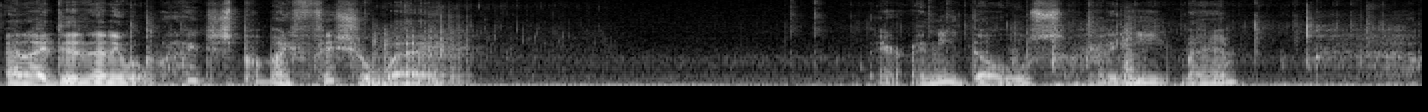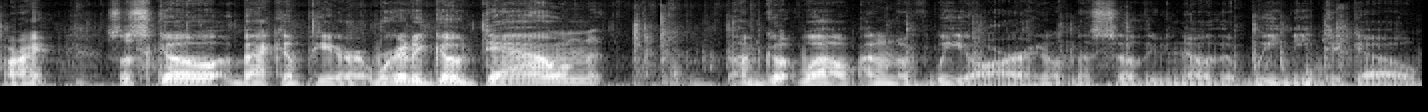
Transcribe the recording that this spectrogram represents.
and I did it anyway. Why did I just put my fish away? There, I need those. I gotta eat, man. All right, so let's go back up here. We're gonna go down. I'm go. Well, I don't know if we are. I don't necessarily know that we need to go.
